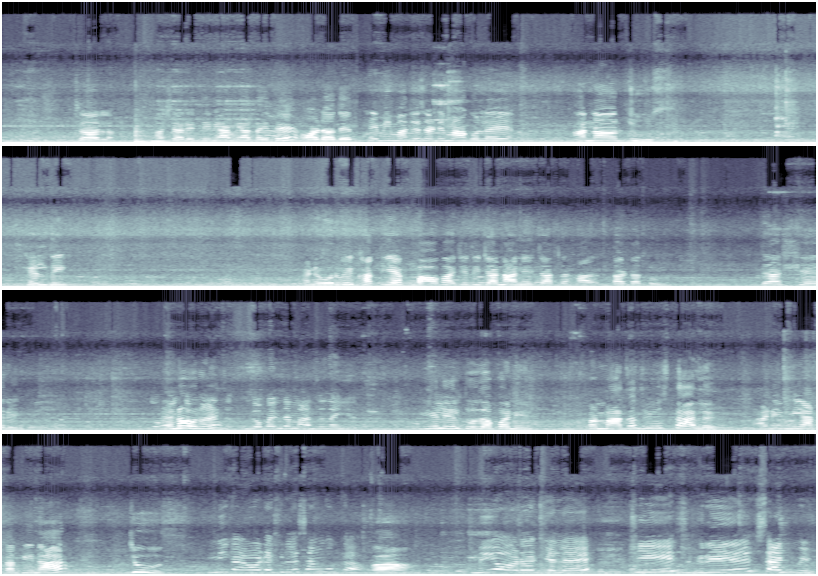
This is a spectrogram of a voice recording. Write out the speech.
चला. अशा रीतीने आम्ही आता इथे ऑर्डर देत हे मी माझ्यासाठी मागवलंय अनार ज्यूस हेल्दी आणि उर्वी खातीये पावभाजी तिच्या नानीच्या हा- ताटातून. त्या शेअरिंग आहे ना उर्वी? जोपर्यंत माझं नाही येत येईल येईल तुझं पण येईल. पण माझं ज्यूस तर आलंय. आणि मी आता पिणार ज्यूस मी काय ऑर्डर केलं सांगू का? हा. मी ऑर्डर केलंय चीज ग्रिल सँडविच.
